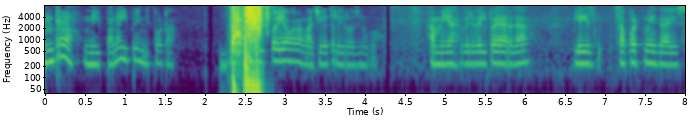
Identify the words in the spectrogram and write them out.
ఉండరా నీ పని అయిపోయింది పూట. వెళ్ళిపోయావరా నా చేతులు ఈరోజు నువ్వు? అమ్మయ్య వీళ్ళు వెళ్ళిపోయారుగా. Please support me guys.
